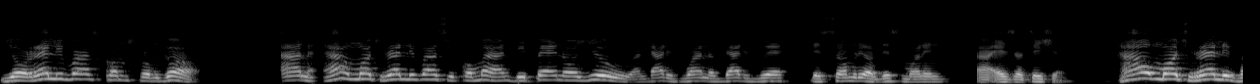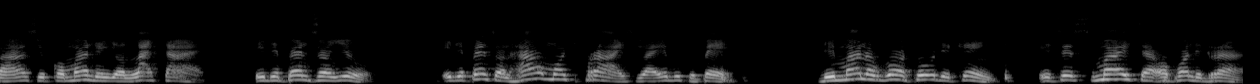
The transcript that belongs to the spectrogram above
your relevance comes from God. And how much relevance you command depend on you. And that is one of that is where the summary of this morning uh, exhortation. How much relevance you command in your lifetime, it depends on you. It depends on how much price you are able to pay. The man of God told the king, he says, smite upon the ground.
